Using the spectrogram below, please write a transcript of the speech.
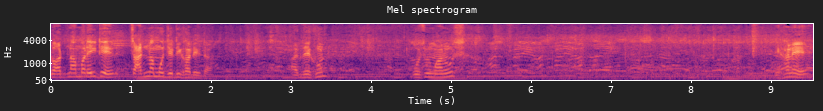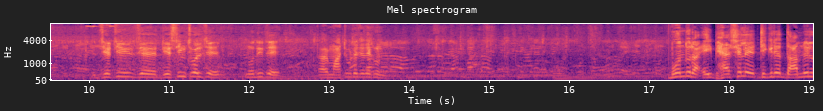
লট নাম্বার এইটের চার নম্বর জেটি ঘাট এটা। আর দেখুন, প্রচুর মানুষ। এখানে জেটির যে ড্রেসিং চলছে নদীতে, তার মাটি উঠেছে, দেখুন। বন্ধুরা, এই ভ্যাসেলে টিকিটের দাম নিল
